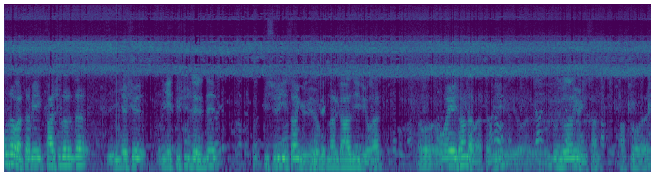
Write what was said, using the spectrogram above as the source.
O da var tabii karşılarında yaşı 70 üzerinde bir sürü insan görüyor. Bunlar gazi diyorlar. O, o heyecan da var tabii. Duygulanıyor insan haklı olarak.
